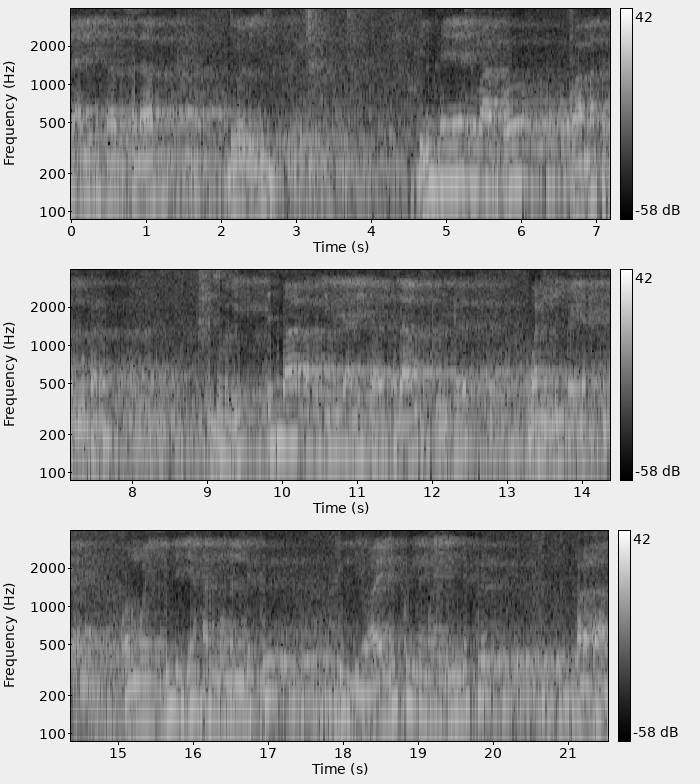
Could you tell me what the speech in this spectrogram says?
bi alayhi salaatu wassalaam juróomi julli bi ñu xëyee xibaar ko waa Makkatal Mukarram ci suba gi tisbaar la ko Jibril alayhi salaatu wasalaam ni ko wan luñ koy def kon mooy julli gi nga xam ne moom la njëkk julli waaye nekkul ni mooy bi njëkk farataal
